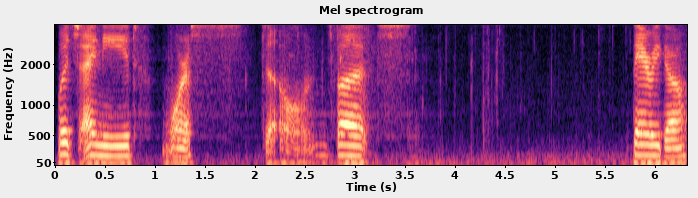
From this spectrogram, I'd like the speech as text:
which I need more stone, but there we go.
